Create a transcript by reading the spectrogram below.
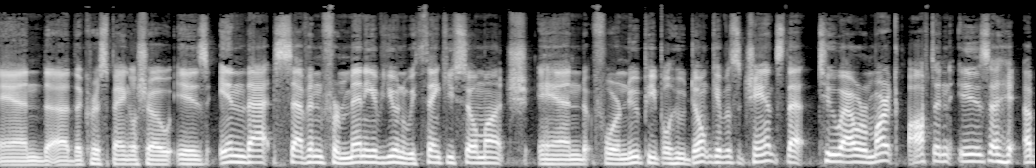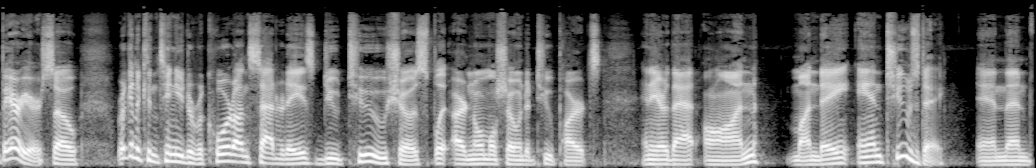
and uh, the Chris Spangle Show is in that seven for many of you, and we thank you so much. And for new people who don't give us a chance, that two hour mark often is a, a barrier. So we're going to continue to record on Saturdays, do two shows, split our normal show into two parts, and air that on Monday and Tuesday. And then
